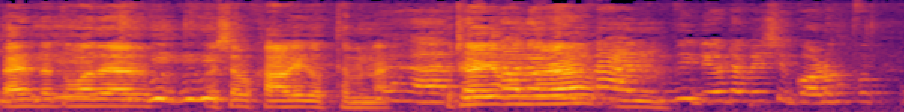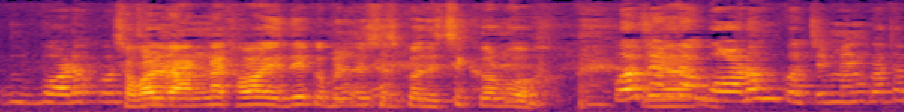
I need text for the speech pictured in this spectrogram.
তাই না তোমাদের আর সব খাওয়াই করতে হবে না। হ্যাঁ, ঠিক আছে বন্ধুরা বন্ধুরা, ভিডিওটা বেশি গরম ক- বড় করছি সকালে রান্না খাওয়া এদিকে ভিডিও শেষ করে দিচ্ছি করব? প্রচণ্ড গরম করছে মেন কথা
